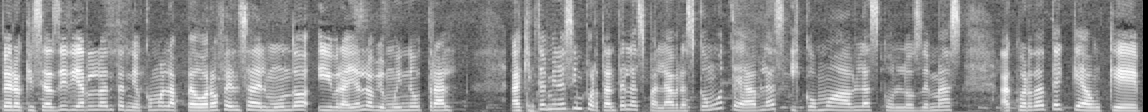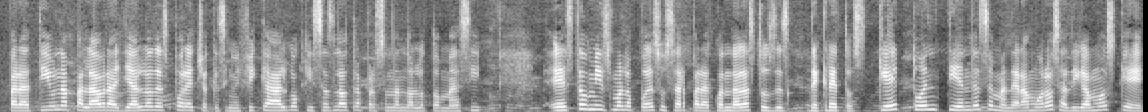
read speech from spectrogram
pero quizás Didier lo entendió como la peor ofensa del mundo y Brian lo vio muy neutral. Aquí también es importante las palabras, cómo te hablas y cómo hablas con los demás. Acuérdate que aunque para ti una palabra ya lo des por hecho que significa algo, quizás la otra persona no lo tome así. Esto mismo lo puedes usar para cuando hagas tus decretos, que tú entiendes de manera amorosa. Digamos que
